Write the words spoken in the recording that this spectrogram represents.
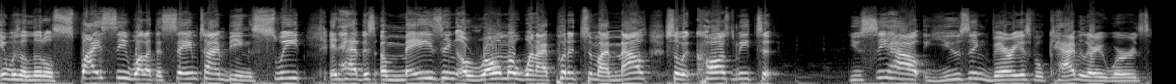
it was a little spicy while at the same time being sweet. It had this amazing aroma when I put it to my mouth, so it caused me to you see how using various vocabulary words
